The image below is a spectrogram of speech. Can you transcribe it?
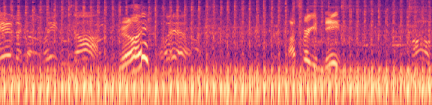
It's a complete stop. really? Oh yeah. That's freaking deep. Oh.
